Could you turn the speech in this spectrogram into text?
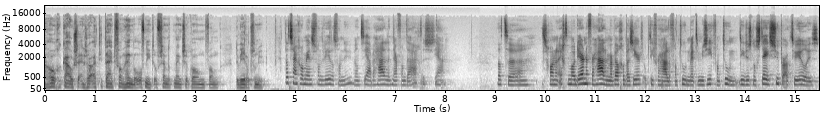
hoge kousen en zo uit die tijd van Hendel, of niet? Of zijn dat mensen gewoon van de wereld van nu? Dat zijn gewoon mensen van de wereld van nu. Want ja, we halen het naar vandaag. Dus ja, dat uh, is gewoon een echte moderne verhalen, maar wel gebaseerd op die verhalen van toen, met de muziek van toen, die dus nog steeds super actueel is.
